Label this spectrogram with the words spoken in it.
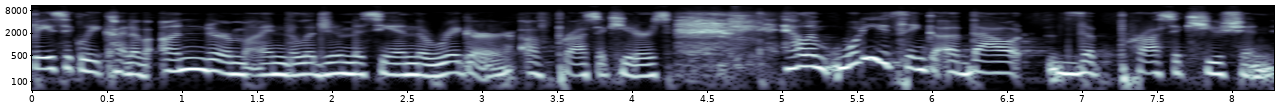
basically kind of undermine the legitimacy and the rigor of prosecutors. Helen, what do you think about the prosecution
